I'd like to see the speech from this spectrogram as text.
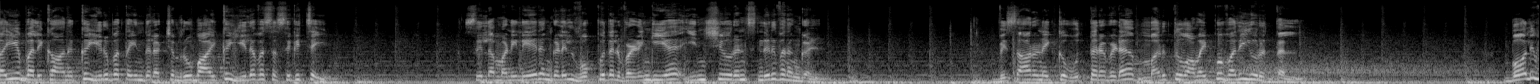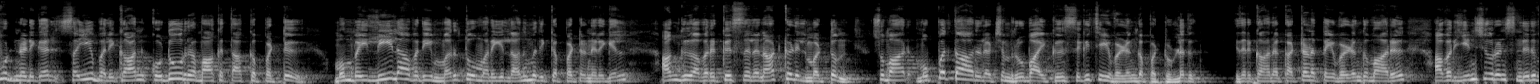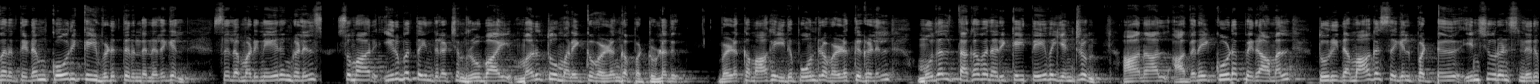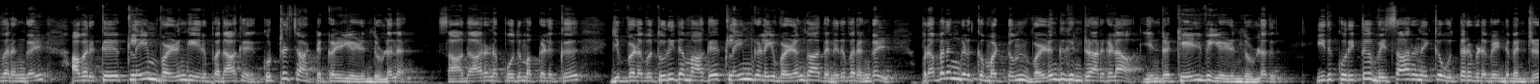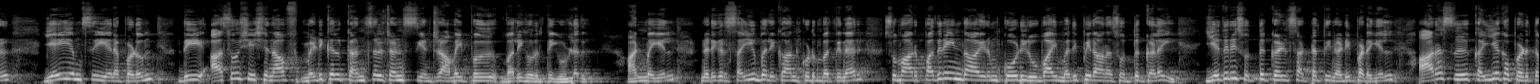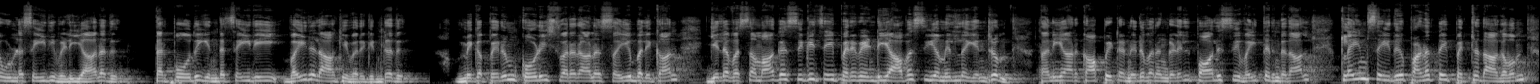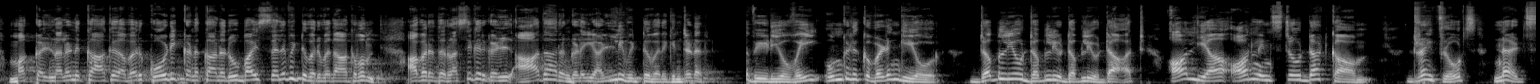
சயீப் அலிகானுக்கு இருபத்தைந்து லட்சம் ரூபாய்க்கு இலவச சிகிச்சை. சில மணி நேரங்களில் ஒப்புதல் வழங்கிய இன்சூரன்ஸ் நிறுவனங்கள். விசாரணைக்கு உத்தரவிட மருத்துவ அமைப்பு வலியுறுத்தல். பாலிவுட் நடிகர் சயீப் அலிகான் கொடூரமாக தாக்கப்பட்டு மும்பை லீலாவதி மருத்துவமனையில் அனுமதிக்கப்பட்ட நிலையில் அங்கு அவருக்கு சில நாட்களில் மட்டும் சுமார் முப்பத்தாறு லட்சம் ரூபாய்க்கு சிகிச்சை வழங்கப்பட்டுள்ளது. இதற்கான கட்டணத்தை வழங்குமாறு அவர் இன்சூரன்ஸ் நிறுவனத்திடம் கோரிக்கை விடுத்திருந்த நிலையில் சில மணி நேரங்களில் சுமார் இருபத்தைந்து லட்சம் ரூபாய் மருத்துவமனைக்கு வழங்கப்பட்டுள்ளது. வழக்கமாக இதுபோன்ற வழக்குகளில் முதல் தகவல் அறிக்கை தேவை என்றும் ஆனால் அதனை கூட பெறாமல் துரிதமாக செயல்பட்டு இன்சூரன்ஸ் நிறுவனங்கள் அவருக்கு கிளைம் வழங்கி இருப்பதாக குற்றச்சாட்டுகள் எழுந்துள்ளன. சாதாரண பொதுமக்களுக்கு இவ்வளவு துரிதமாக கிளைம்களை வழங்காத நிறுவனங்கள் பிரபலங்களுக்கு மட்டும் வழங்குகின்றார்களா என்ற கேள்வி எழுந்துள்ளது. இது குறித்து விசாரணைக்கு உத்தரவிட வேண்டும் என்று ஏஎம்சி எனப்படும் the association of medical consultants என்ற அமைப்பு வலியுறுத்தியுள்ளது. அண்மையில் நடிகர் சயீப் அலிகான் குடும்பத்தினர் சுமார் பதினைந்தாயிரம் கோடி ரூபாய் மதிப்பிலான சொத்துக்களை எதிரி சொத்துக்கள் சட்டத்தின் அடிப்படையில் அரசு கையகப்படுத்த உள்ள செய்தி வெளியானது. தற்போது இந்த செய்தி வைரலாகி வருகின்றது. மிக பெரும் கோடீஸ்வரரான சயீப் அலிகான் இலவசமாக சிகிச்சை பெற வேண்டிய அவசியமில்லை என்றும் தனியார் காப்பீட்டு நிறுவனங்களில் பாலிசி வைத்திருந்ததால் கிளைம் செய்து பணத்தை பெற்றதாகவும் மக்கள் நலனுக்காக அவர் கோடிக்கணக்கான ரூபாய் செலவிட்டு வருவதாகவும் அவரது ரசிகர்கள் ஆதாரங்களை அள்ளிவிட்டு வருகின்றனர். வீடியோவை உங்களுக்கு வழங்கியோர் W W W dot Alya online store dot com dry fruits nuts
